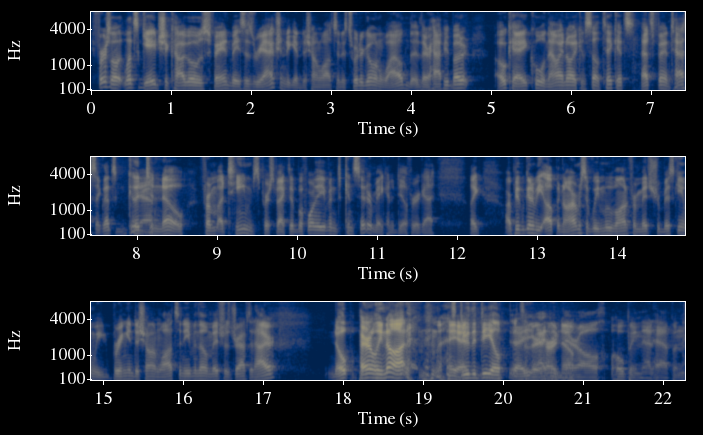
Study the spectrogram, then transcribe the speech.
First of all, let's gauge Chicago's fan base's reaction to getting Deshaun Watson. Is Twitter going wild? They're happy about it. Okay, cool. Now I know I can sell tickets. That's fantastic. That's good Yeah. to know from a team's perspective before they even consider making a deal for a guy. Like, are people going to be up in arms if we move on from Mitch Trubisky and we bring in Deshaun Watson, even though Mitch was drafted higher? Nope, apparently not. Let's Yeah. do the deal. That's a I- very I hard think no. They're all hoping that happens.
